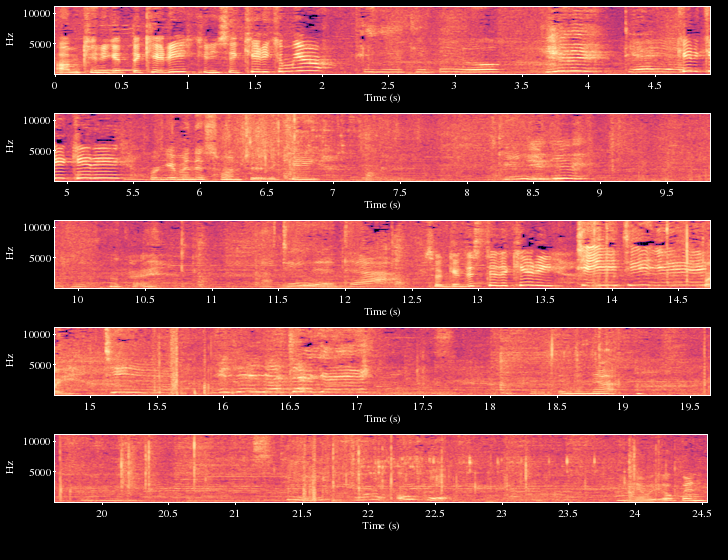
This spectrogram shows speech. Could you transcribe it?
Um, can you get the kitty? Can you say kitty, come here? Kitty. Kitty, kitty, kitty. kitty. We're giving this one to the kitty. Kitty. Okay. So give this to the kitty. Kitty. Kitty. Boy. Kitty. And then that. Open. And then we open.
